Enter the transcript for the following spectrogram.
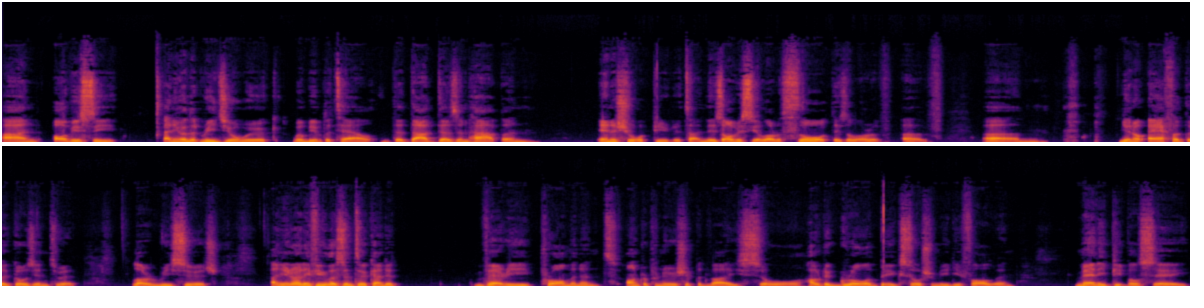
And obviously, anyone that reads your work will be able to tell that that doesn't happen in a short period of time. There's obviously a lot of thought. There's a lot of, of um, you know, effort that goes into it, a lot of research. And, you know, and if you listen to kind of very prominent entrepreneurship advice or how to grow a big social media following, many people say,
